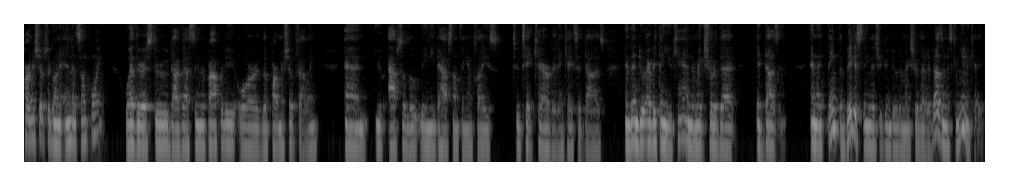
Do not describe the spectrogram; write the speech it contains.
partnerships are going to end at some point, whether it's through divesting the property or the partnership failing. And you absolutely need to have something in place to take care of it in case it does. And then do everything you can to make sure that it doesn't. And I think the biggest thing that you can do to make sure that it doesn't is communicate.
